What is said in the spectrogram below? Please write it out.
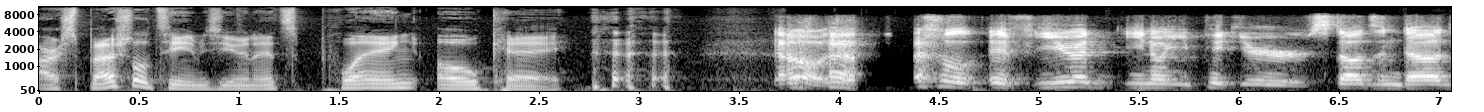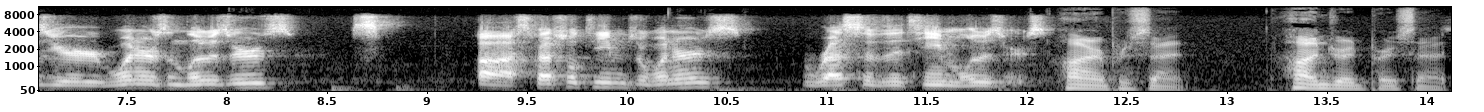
our special teams units playing okay. no, the special, if you had, you know, you pick your studs and duds, your winners and losers, uh, special teams winners, rest of the team losers. Hundred percent, hundred percent.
